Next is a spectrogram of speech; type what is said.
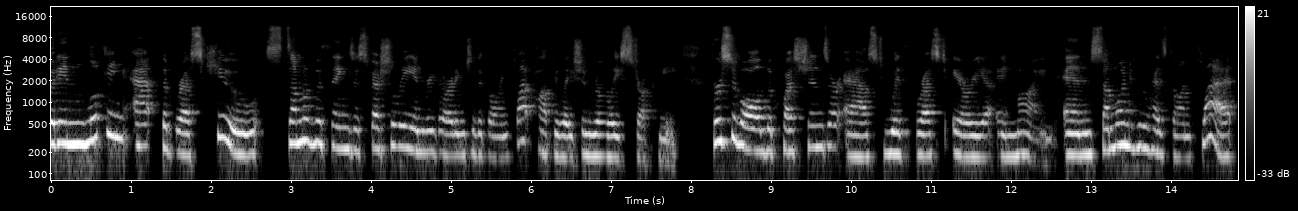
But in looking at the BreastQ, some of the things, especially in regarding to the going flat population, really struck me. First of all, the questions are asked with breast area in mind. And someone who has gone flat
